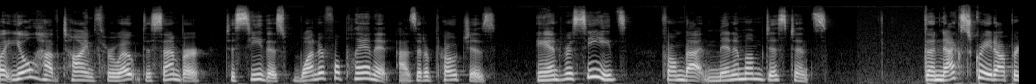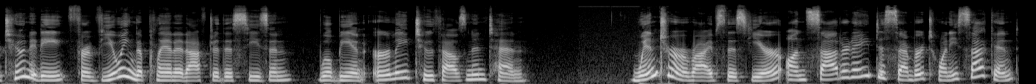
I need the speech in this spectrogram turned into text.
but you'll have time throughout December to see this wonderful planet as it approaches and recedes from that minimum distance. The next great opportunity for viewing the planet after this season will be in early 2010. Winter arrives this year on Saturday, December 22nd,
